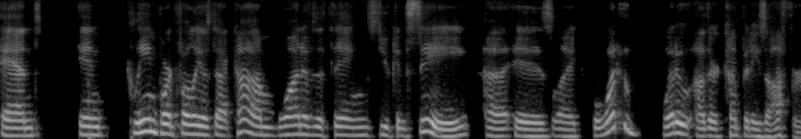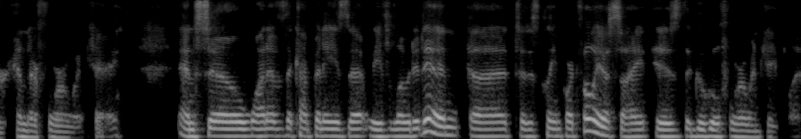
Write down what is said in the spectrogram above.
And in cleanportfolios.com, one of the things you can see uh, is like, well, what do what do other companies offer in their 401k? And so one of the companies that we've loaded in uh, to this clean portfolio site is the Google 401k plan.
